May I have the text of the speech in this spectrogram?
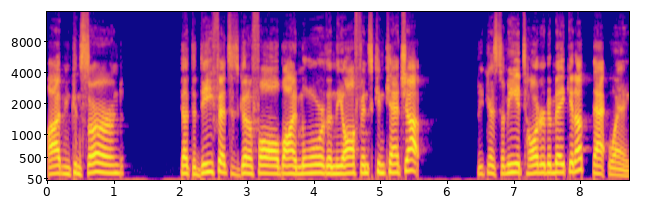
I'm concerned that the defense is going to fall by more than the offense can catch up. Because to me, it's harder to make it up that way.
